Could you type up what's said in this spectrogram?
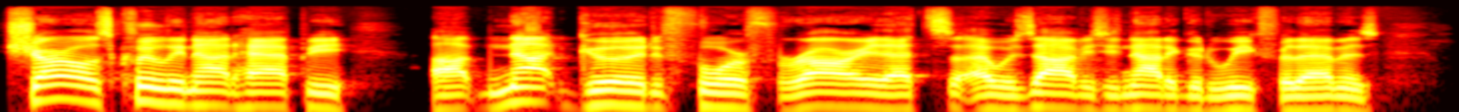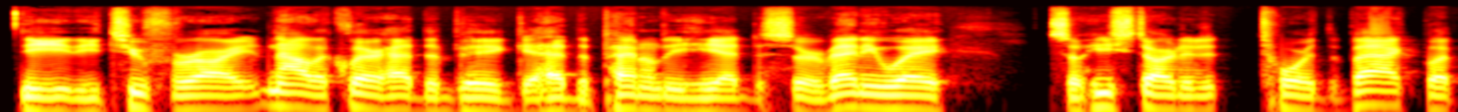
Charles clearly not happy. Uh, not good for Ferrari. That's I was obviously not a good week for them. As the the two Ferrari now Leclerc had the big had the penalty he had to serve anyway, so he started it toward the back. But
